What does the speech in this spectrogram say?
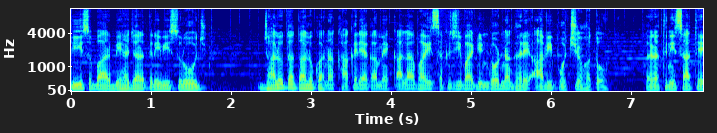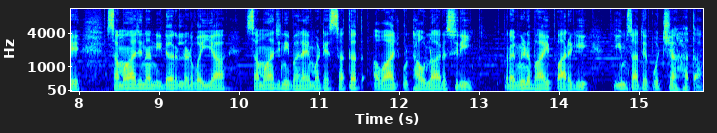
વીસ બાર બે હજાર ત્રેવીસ રોજ ઝાલોદા તાલુકાના ખાકરિયા ગામે કાલાભાઈ સકજીભાઈ ડિંડોળના ઘરે આવી પહોંચ્યો હતો. રથની સાથે સમાજના નીડર લડવૈયા, સમાજની ભલાઈ માટે સતત અવાજ ઉઠાવનાર શ્રી પ્રવીણભાઈ પારગી ટીમ સાથે પહોંચ્યા હતા.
